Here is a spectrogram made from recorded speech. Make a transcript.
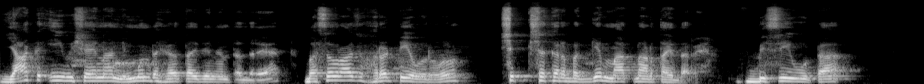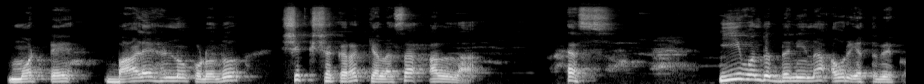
ಯಾಕೆ ಈ ವಿಷಯನ ನಿಮ್ಮ ಮುಂದೆ ಹೇಳ್ತಾ ಇದ್ದೀನಿ ಅಂತಂದರೆ, ಬಸವರಾಜ ಹೊರಟ್ಟಿಯವರು ಶಿಕ್ಷಕರ ಬಗ್ಗೆ ಮಾತನಾಡ್ತಾ ಇದ್ದಾರೆ. ಬಿಸಿ ಊಟ, ಮೊಟ್ಟೆ, ಬಾಳೆಹಣ್ಣು ಕೊಡೋದು ಶಿಕ್ಷಕರ ಕೆಲಸ ಅಲ್ಲ. ಎಸ್ ಈ ಒಂದು ದನಿನ ಅವ್ರು ಎತ್ತಬೇಕು.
